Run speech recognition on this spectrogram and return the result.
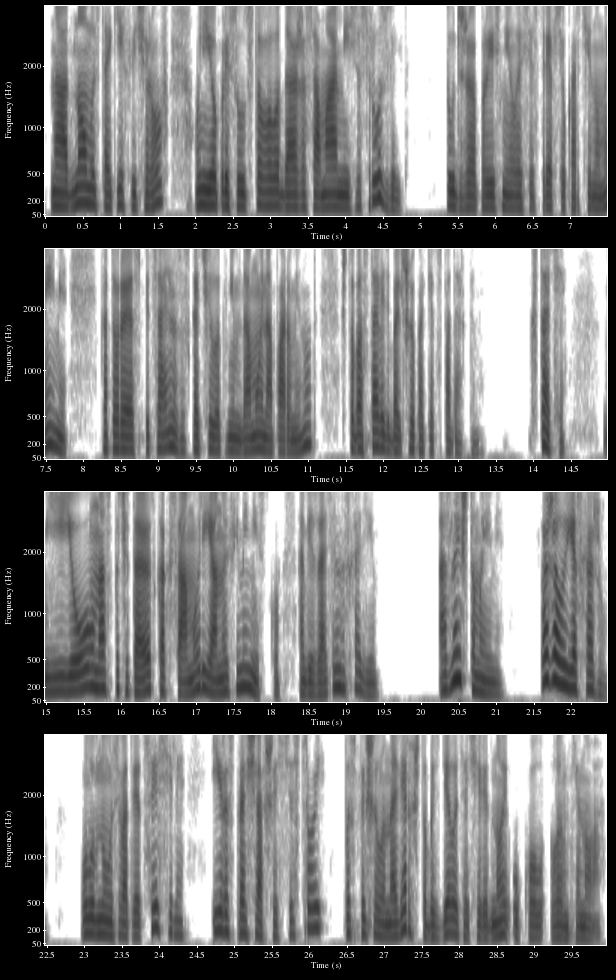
для их компании. «Вот тогда. Тебе оказана невиданная честь», Суаре, которые устраивают у себя дома Розалинда и ее муж, считаются одними из самых престижных в Нью-Йорке, куда мечтают попасть буквально все. На одном из таких вечеров у нее присутствовала даже сама миссис Рузвельт. Тут же прояснила сестре всю картину Мэйми, которая специально заскочила к ним домой на пару минут, чтобы оставить большой пакет с подарками. Кстати, ее у нас почитают как самую рьяную феминистку. Обязательно сходи. «А знаешь что, Мэйми? Пожалуй, я схожу», — улыбнулась в ответ Сесили и, распрощавшись с сестрой, поспешила наверх, чтобы сделать очередной укол Ланкиноа.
